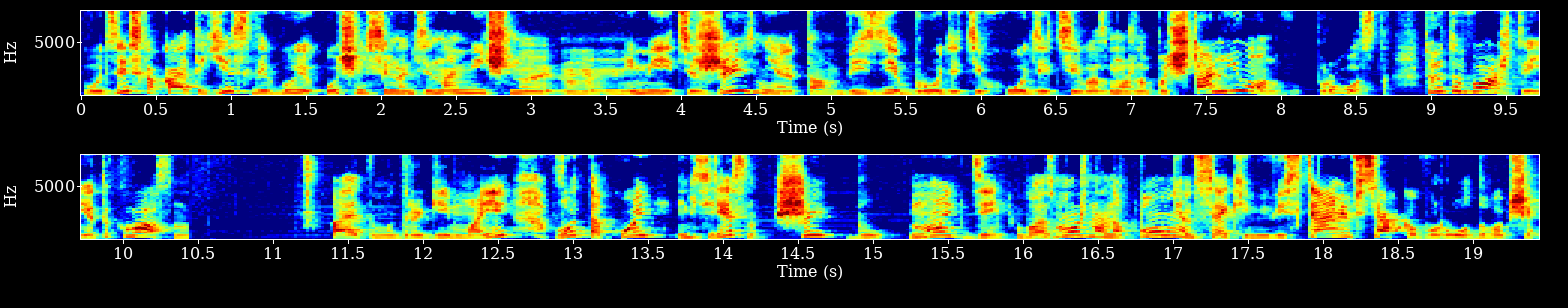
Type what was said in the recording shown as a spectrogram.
Вот здесь какая-то, если вы очень сильно динамичную имеете жизнь, там везде бродите, возможно, почтальон просто, то это ваш день, это классно. Поэтому, дорогие мои, вот такой интересный шибуной день. Возможно, наполнен всякими вестями всякого рода вообще.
